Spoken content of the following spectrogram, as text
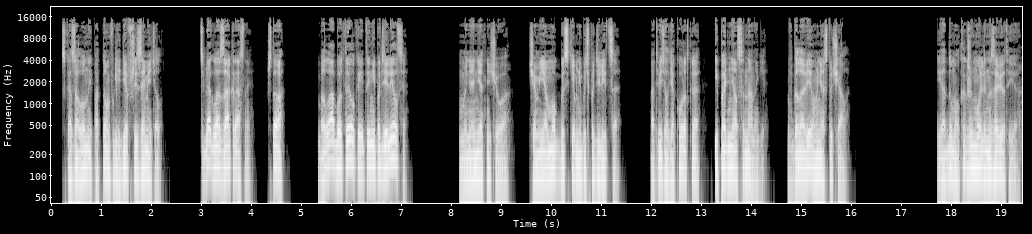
— сказал он, и потом, вглядевшись, заметил. «У тебя глаза красные. Что, была бутылка, и ты не поделился?» «У меня нет ничего, чем я мог бы с кем-нибудь поделиться», — ответил я коротко и поднялся на ноги. В голове у меня стучало. Я думал, как же Молли назовет ее?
